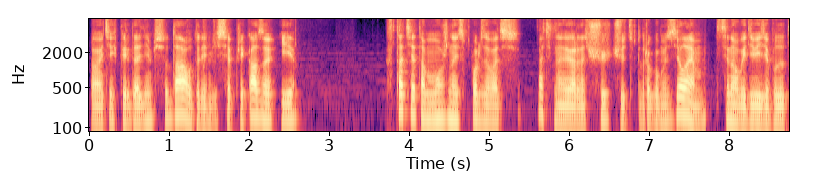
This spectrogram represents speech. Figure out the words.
Давайте их передадим сюда, удалим здесь все приказы и кстати, это можно использовать... Давайте, наверное, чуть-чуть по-другому сделаем. Все новые дивизии будут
